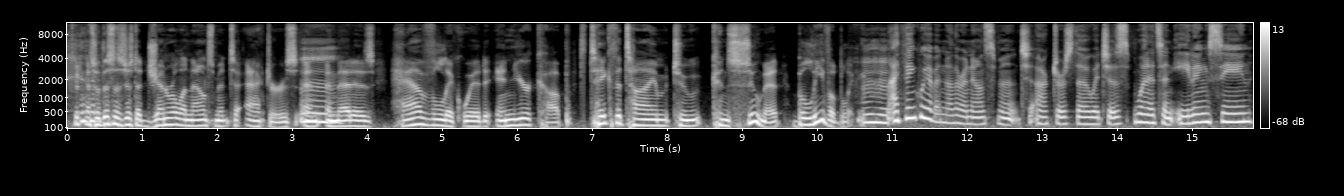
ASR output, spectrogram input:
and so this is just a general announcement to actors, and, Mm. and that is have liquid in your cup. Take the time to consume it believably. Mhm. I think we have another announcement to actors, though, which is when it's an eating scene,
